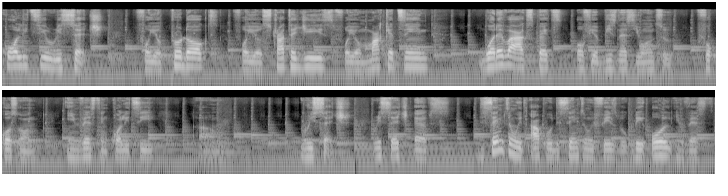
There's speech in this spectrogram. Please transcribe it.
quality research for your product, for your strategies, for your marketing, whatever aspect of your business you want to focus on, invest in quality um, research. Research helps. The same thing with Apple, the same thing with Facebook. They all invest,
